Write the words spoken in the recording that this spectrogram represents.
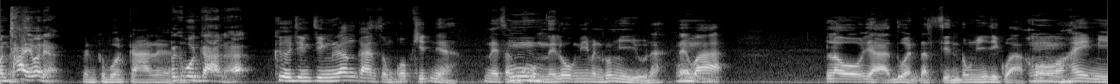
มันใช่ปะเนี่ย เป็นกระบวนการเลย เป็นกระบวนการนะฮะคือจริง ๆ เรื่องการสมคบคิดเนี่ย ในสังคมอืมในโลกนี้มันก็มีอยู่นะ แต่อืมว่าเราอย่าด่วนตัดสินตรงนี้ดีกว่า ขออมให้มี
